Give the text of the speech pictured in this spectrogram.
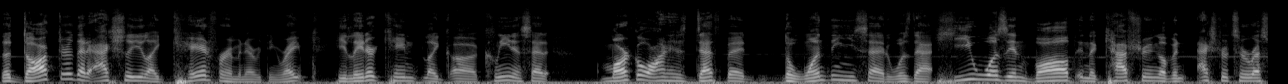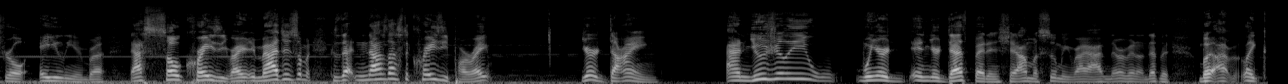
The doctor that actually like cared for him and everything, right? He later came like uh clean and said Marco on his deathbed the one thing he said was that he was involved in the capturing of an extraterrestrial alien, bro. That's so crazy, right? Imagine someone, because that that's, that's the crazy part, right? You're dying, and usually when you're in your deathbed and shit, I'm assuming, right? I've never been on deathbed, but I, like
